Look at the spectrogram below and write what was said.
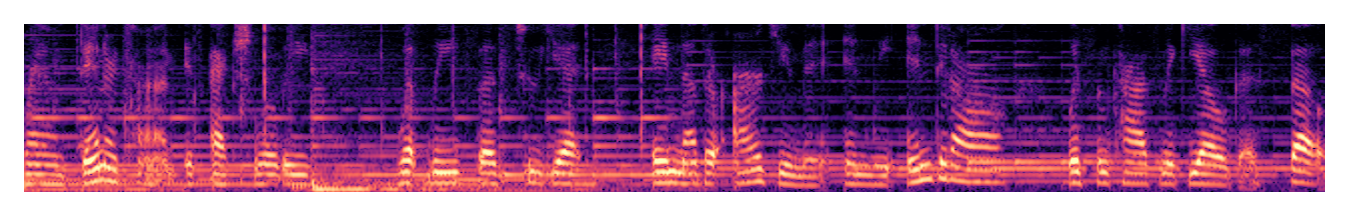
around dinner time. is actually what leads us to yet another argument, and we end it all with some cosmic yoga. So,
